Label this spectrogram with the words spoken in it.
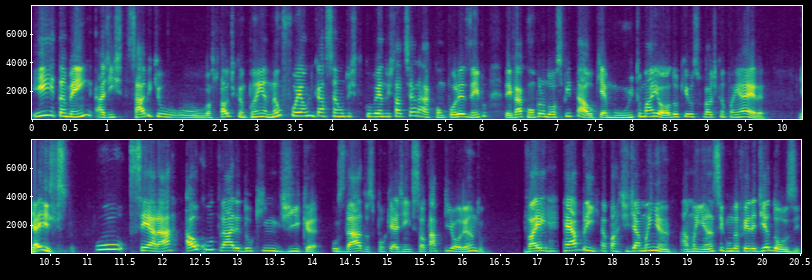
E também a gente sabe que o, o, hospital de campanha não foi a única ação do governo do estado do Ceará, como por exemplo, teve a compra do hospital, que é muito maior do que o hospital de campanha era. E é isso. O Ceará, ao contrário do que indica os dados, porque a gente só está piorando, vai reabrir a partir de amanhã. Amanhã, segunda-feira, dia 12.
